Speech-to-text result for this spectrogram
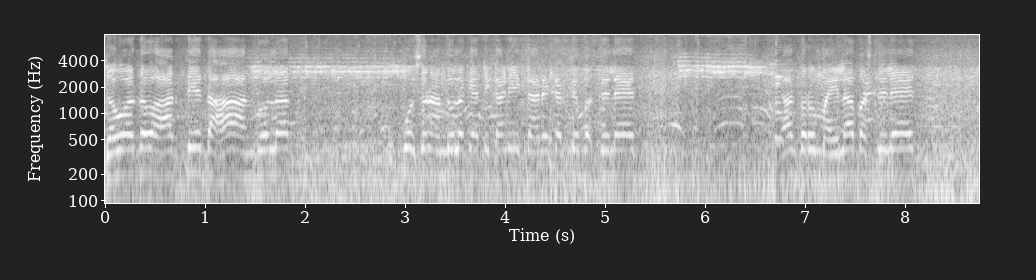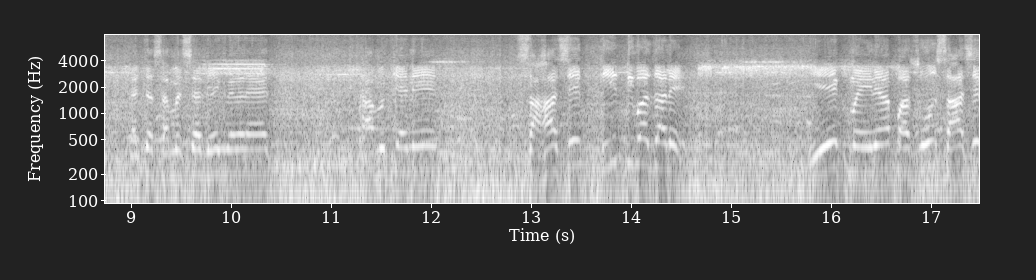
जवळजवळ आठ ते दहा आंदोलक उपोषण आंदोलक या ठिकाणी कार्यकर्ते बसलेले आहेत. त्याचबरोबर महिला बसलेल्या आहेत. त्यांच्या समस्या वेगवेगळ्या आहेत. प्रामुख्याने सहाशे तीस दिवस झाले. एक महिन्यापासून सहाशे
